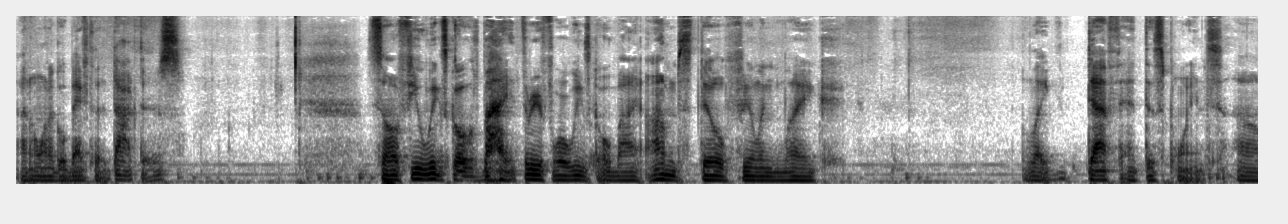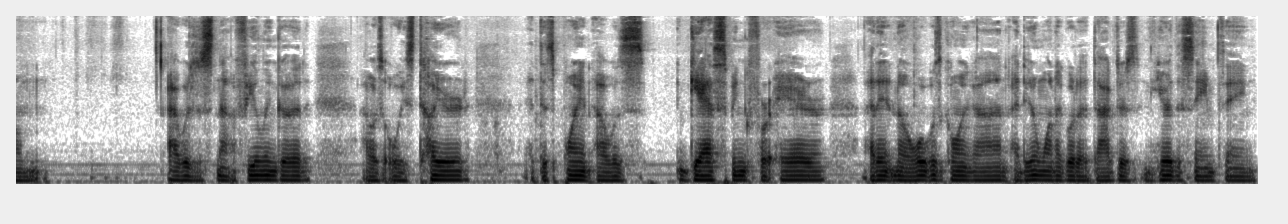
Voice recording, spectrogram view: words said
I don't want to go back to the doctors. So a few weeks goes by, three or four weeks go by. I'm still feeling like like death at this point. Um, I was just not feeling good. I was always tired. At this point, I was gasping for air. I didn't know what was going on. I didn't want to go to the doctors and hear the same thing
